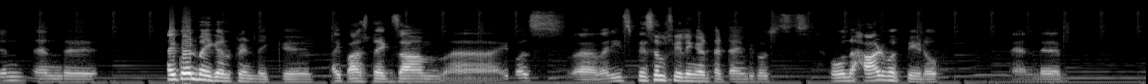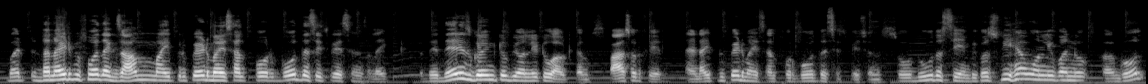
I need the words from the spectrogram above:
and uh, I called my girlfriend like uh, I passed the exam. Uh, it was a very special feeling at that time because all the hard work paid off. And uh, but the night before the exam, I prepared myself for both the situations. Like there is going to be only two outcomes, pass or fail, and I prepared myself for both the situations. So do the same because we have only one uh, goal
